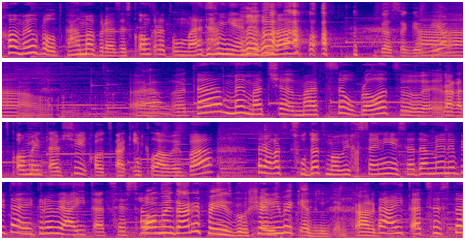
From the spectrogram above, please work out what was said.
ხო, მე უბრალოდ გამაბრაზეს კონკრეტულმა ადამიანებმა. გასაგებია? აა და მე მათ მათზე უბრალოდ რაღაც კომენტარში იყო წაკინკლავება. და რაღაც ცუდად მოიხსენი ეს ადამიანები და ეგრევე აიტაცეს რომ კომენტარი Facebook შენიმე კედლიდან კარგი და აიტაცეს და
